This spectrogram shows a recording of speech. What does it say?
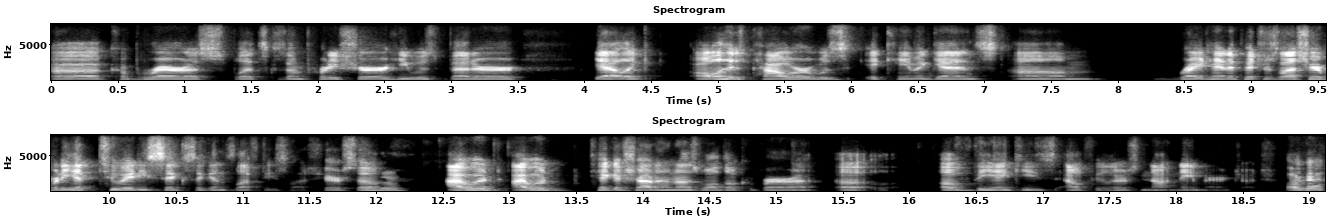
uh Cabrera splits because I'm pretty sure he was better. Yeah, like all his power was it came against um right-handed pitchers last year, but he hit 286 against lefties last year. So mm-hmm. I would I would take a shot on Oswaldo Cabrera uh, of the Yankees outfielders, not name Aaron Judge. Okay.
